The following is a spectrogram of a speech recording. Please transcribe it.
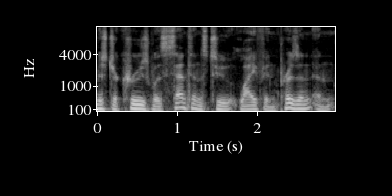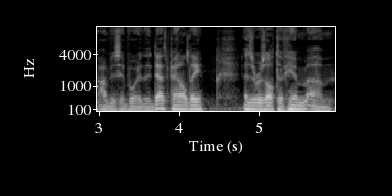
Mr. Cruz was sentenced to life in prison and obviously avoided the death penalty as a result of him um,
